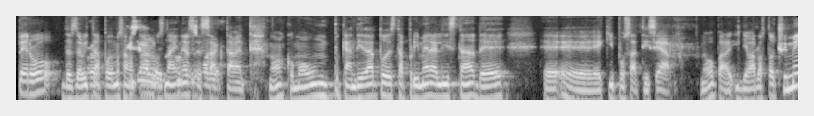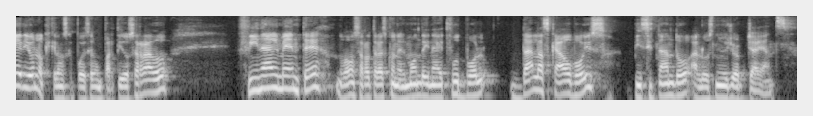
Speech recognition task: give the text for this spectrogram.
Pero desde ahorita podemos anotar a los Niners exactamente, ¿no? Como un candidato de esta primera lista de eh, eh, equipos a tisear, ¿no? Para llevarlo hasta ocho y medio, en lo que creemos que puede ser un partido cerrado. Finalmente, nos vamos a cerrar otra vez con el Monday Night Football. Dallas Cowboys visitando a los New York Giants.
